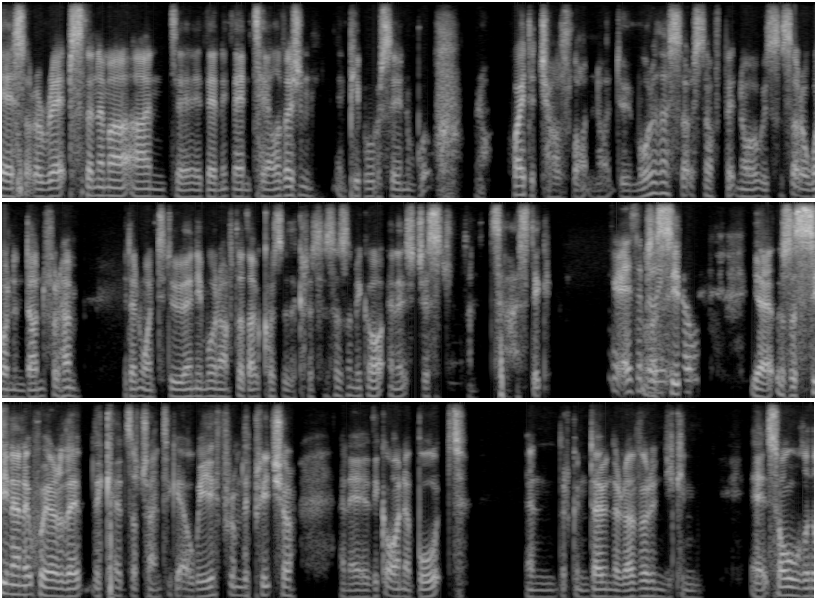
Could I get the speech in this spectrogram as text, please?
uh, sort of rep cinema and uh, then then television, and people were saying, "Wh- you know, why did Charles Laughton not do more of this sort of stuff? But no, it was sort of one and done for him. He didn't want to do any more after that because of the criticism he got, and it's just fantastic. It is a brilliant. Yeah, there's a scene in it where the, the kids are trying to get away from the preacher, and uh, they got on a boat, and they're going down the river, and you can. It's all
